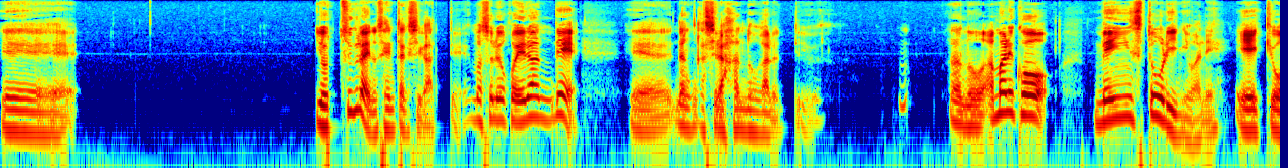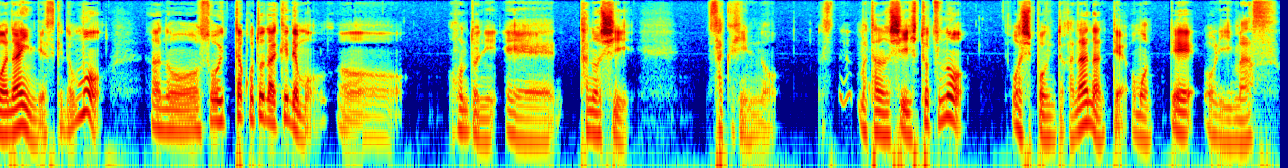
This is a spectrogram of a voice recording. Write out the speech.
えー、4つぐらいの選択肢があって、まあ、それをこう選んで、えー、何かしら反応があるっていう。あの、あまりこう、メインストーリーにはね、影響はないんですけども、あの、そういったことだけでも、本当に、えー、楽しい作品の、まあ、楽しい一つの推しポイントかななんて思っております。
